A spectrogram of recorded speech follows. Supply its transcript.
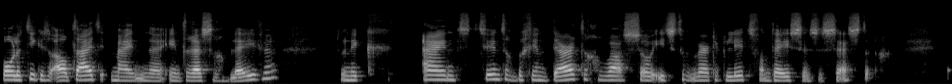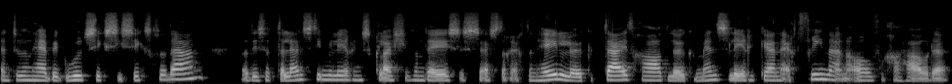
politiek is altijd mijn uh, interesse gebleven. Toen ik eind 20, begin 30 was, zoiets, toen werd ik lid van D66. En toen heb ik Route 66 gedaan. Dat is het talentstimuleringsklassje van D66. Echt een hele leuke tijd gehad, leuke mensen leren kennen, echt vrienden aan overgehouden.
